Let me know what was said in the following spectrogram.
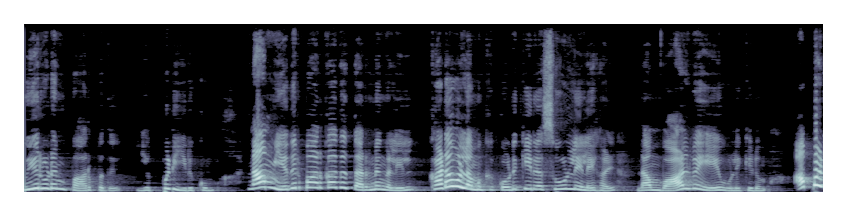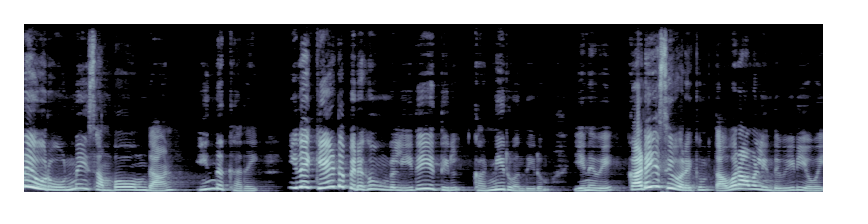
உயிருடன் பார்ப்பது எப்படி இருக்கும்? நாம் எதிர்பார்க்காத தருணங்களில் கடவுள் நமக்கு கொடுக்கிற சூழ்நிலைகள் நம் வாழ்வையே உலுக்கிடும். அப்படி ஒரு உண்மை சம்பவம் தான் இந்த கதை. இதை கேட்ட பிறகு உங்கள் இதயத்தில் கண்ணீர் வந்திடும். எனவே கடைசி வரைக்கும் தவறாமல் இந்த வீடியோவை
